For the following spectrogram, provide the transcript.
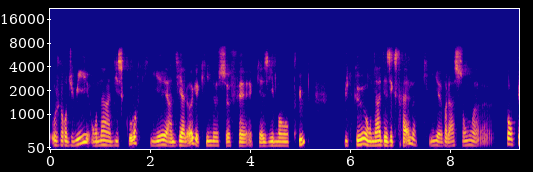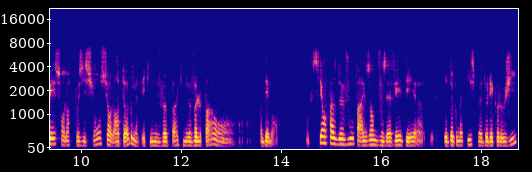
Aujourd'hui, on a un discours qui est un dialogue qui ne se fait quasiment plus, puisque on a des extrêmes qui euh, voilà, sont euh, campés sur leur position, sur leur dogme, et qui ne veulent pas, qui ne veulent pas en, en démordre. Donc, si en face de vous, par exemple, vous avez des, euh, dogmatismes de l'écologie,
